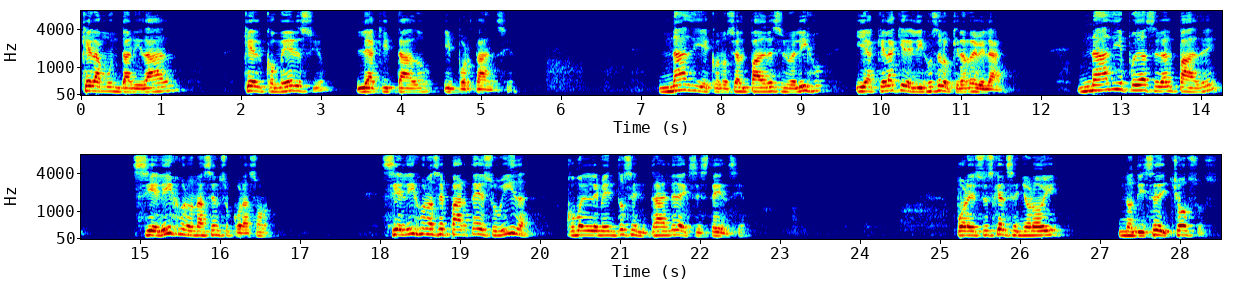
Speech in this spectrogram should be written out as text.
que la mundanidad, que el comercio, le ha quitado importancia. Nadie conoce al Padre sino el Hijo y aquel a quien el Hijo se lo quiera revelar. Nadie puede hacer al Padre si el Hijo no nace en su corazón. Si el Hijo no hace parte de su vida como el elemento central de la existencia. Por eso es que el Señor hoy nos dice dichosos,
